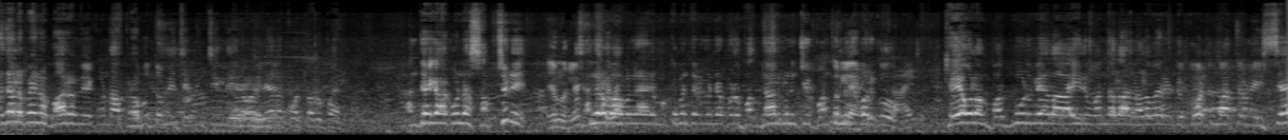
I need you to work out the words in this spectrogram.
ప్రజలపైన భారం వేయకుండా ప్రభుత్వమే చెల్లించింది ఇరవై వేల కోట్ల రూపాయలు. అంతేకాకుండా సబ్సిడీ చంద్రబాబు నాయుడు ముఖ్యమంత్రి ఉన్నప్పుడు పద్నాలుగు నుంచి పంతొమ్మిది వరకు కేవలం పదమూడు వేల ఐదు వందల నలభై రెండు కోట్లు మాత్రమే ఇస్తే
